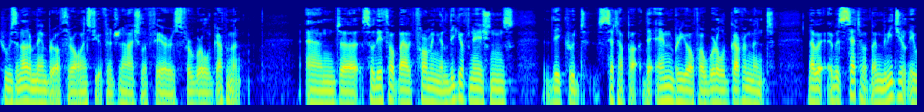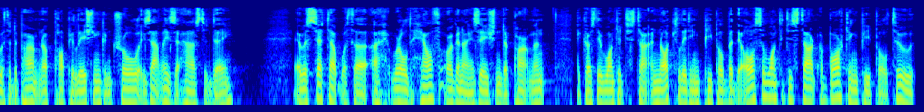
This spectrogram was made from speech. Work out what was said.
who was another member of the Royal Institute for International Affairs for World Government. And uh, so they thought by forming a League of Nations, they could set up a, the embryo of a world government. Now, it was set up immediately with the Department of Population Control, exactly as it has today. It was set up with a, a World Health Organization department because they wanted to start inoculating people, but they also wanted to start aborting people too,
